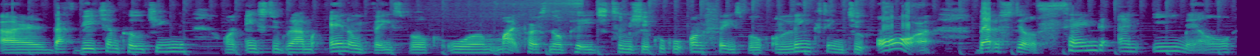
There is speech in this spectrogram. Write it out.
Uh, that's BHM Coaching on Instagram and on Facebook, or my personal page, Tunmise Kuku, on Facebook, on LinkedIn too. Or better still, send an email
